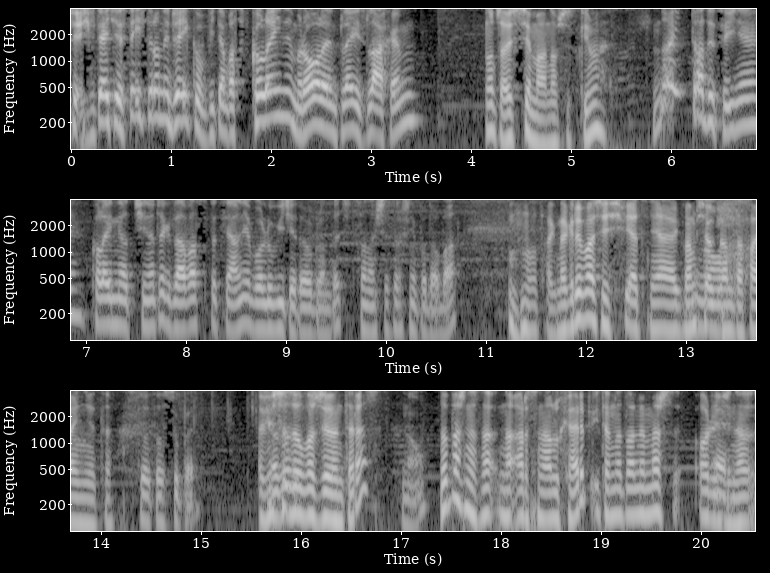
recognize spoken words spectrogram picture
Cześć, witajcie z tej strony Jacob, witam was w kolejnym Roll and Play z Lachem. No cześć, siemano wszystkim. No i tradycyjnie kolejny odcineczek dla was specjalnie, bo lubicie to oglądać, co nam się strasznie podoba. No tak, nagrywa się świetnie, jak wam się No. ogląda fajnie, to... To, to super. A wiesz No co to- zauważyłem teraz? No. Zobacz na, na Arsenalu herb i tam na dole masz Original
